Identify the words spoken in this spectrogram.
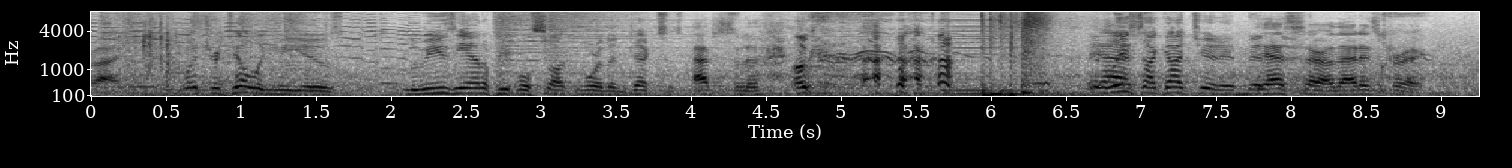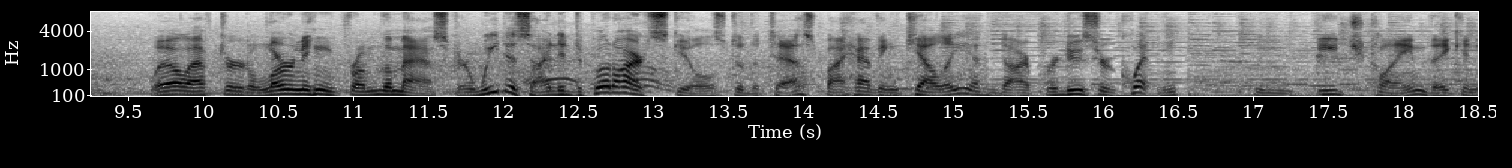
Right. What you're telling me is Louisiana people suck more than Texas people. Absolutely. Okay. At least I got you to admit Yes, that. sir, that is correct. Well, after learning from the master, we decided to put our skills to the test by having Kelli and our producer Quentin, who each claim they can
